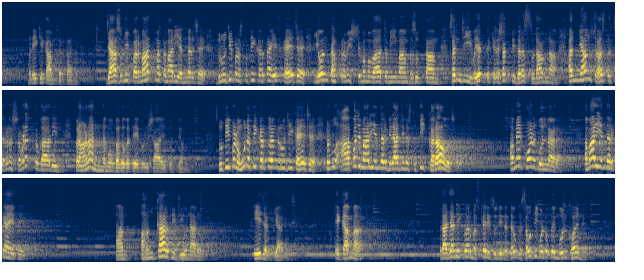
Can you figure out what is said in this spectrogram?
પણ એકે કામ કરતા નથી. જ્યાં સુધી પરમાત્મા તમારી અંદર છે, ધ્રુવજી પણ સ્તુતિ કરતા એ જ કહે છે યોંતઃ પ્રવિશ્ય મમ વાચમીમામ પ્રસુપ્તામ સંજીવયત ખિલ શક્તિ ધરસ સુદામના અન્યાંશ હસ્ત ચરણ શ્રવણત્વ ગાદીન પ્રાણાન નમો ભગવતે પુરુષાય તુભ્યમ. સ્તુતિ પણ હું નથી કરતો એમ ધ્રુવજી કહે છે. પ્રભુ, આપ જ મારી અંદર બિરાજીને સ્તુતિ કરાવો છો. અમે કોણ બોલનારા? અમારી અંદર ક્યાં એ તે આમ અહંકારથી જીવનારો એ જ અજ્ઞાની છે. એ ગામમાં રાજાને એકવાર મસ્કરી સૂજીને થયું કે સૌથી મોટો કોઈ મૂર્ખ હોય ને,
